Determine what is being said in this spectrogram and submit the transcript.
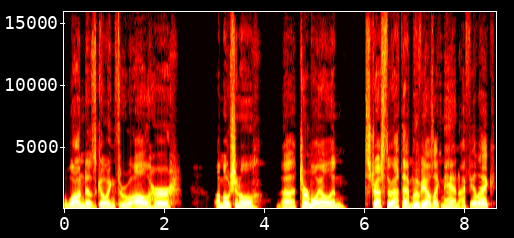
Wanda's going through all her emotional uh, turmoil and stress throughout that movie, I was like, man, I feel like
